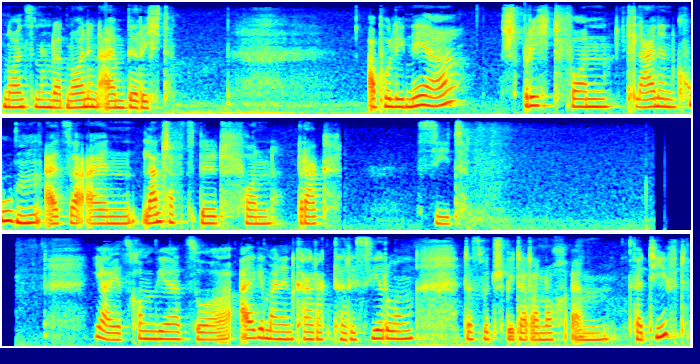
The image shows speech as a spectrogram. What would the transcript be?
1909 in einem Bericht. Apollinaire spricht von kleinen Kuben, als er ein Landschaftsbild von Braque sieht. Ja, jetzt kommen wir zur allgemeinen Charakterisierung. Das wird später dann noch ähm, vertieft.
